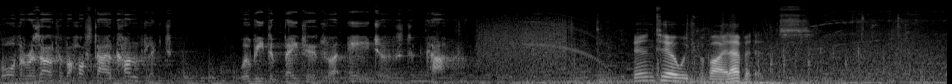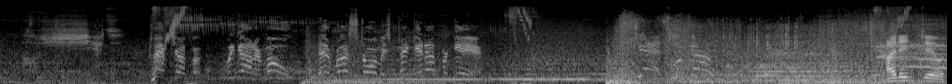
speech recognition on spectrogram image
or the result of a hostile conflict will be debated for ages to come. Until we provide evidence. Oh, shit. Cliff Jumper, we gotta move. That rust storm is picking up again. Jazz, look out! I didn't do it.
